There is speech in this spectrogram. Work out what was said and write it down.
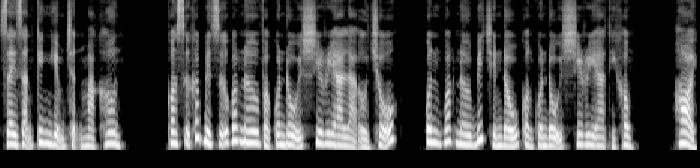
dày dặn kinh nghiệm trận mạc hơn. Còn sự khác biệt giữa Wagner và quân đội Syria là ở chỗ, quân Wagner biết chiến đấu còn quân đội Syria thì không. Hỏi,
